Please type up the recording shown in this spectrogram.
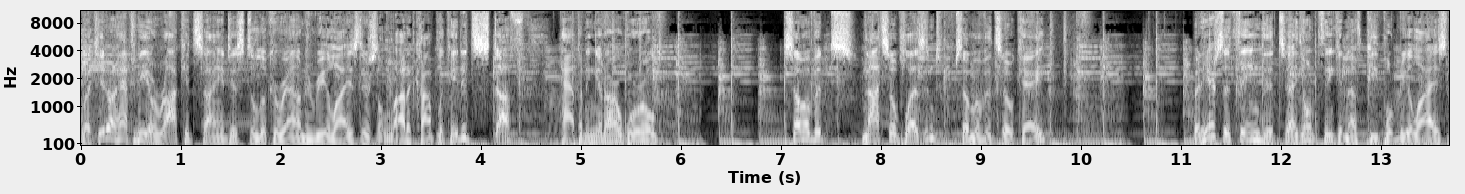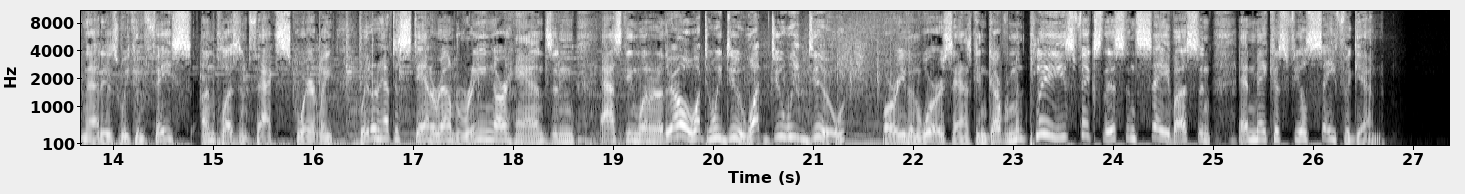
Look, you don't have to be a rocket scientist to look around and realize there's a lot of complicated stuff happening in our world. Some of it's not so pleasant, some of it's okay. But here's the thing that I don't think enough people realize, and that is we can face unpleasant facts squarely. We don't have to stand around wringing our hands and asking one another, oh, what do we do? What do we do? Or even worse, asking government, please fix this and save us and, and make us feel safe again.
